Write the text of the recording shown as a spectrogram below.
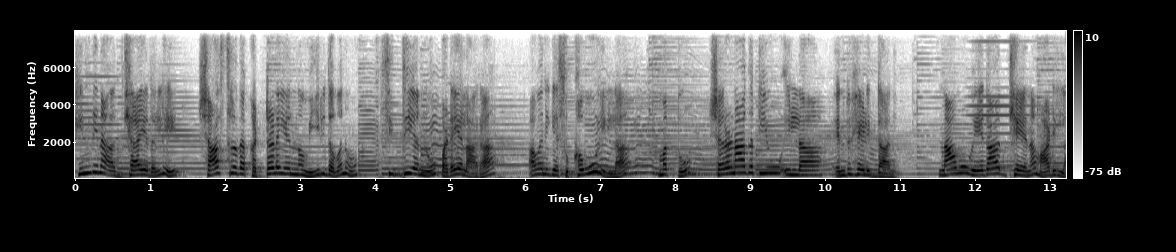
ಹಿಂದಿನ ಅಧ್ಯಾಯದಲ್ಲಿ ಶಾಸ್ತ್ರದ ಕಟ್ಟಳೆಯನ್ನು ಮೀರಿದವನು ಸಿದ್ಧಿಯನ್ನು ಪಡೆಯಲಾರ? ಅವನಿಗೆ ಸುಖವೂ ಇಲ್ಲ ಮತ್ತು ಶರಣಾಗತಿಯೂ ಇಲ್ಲ ಎಂದು ಹೇಳಿದ್ದಾನೆ. ನಾವು ವೇದಾಧ್ಯಯನ ಮಾಡಿಲ್ಲ.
